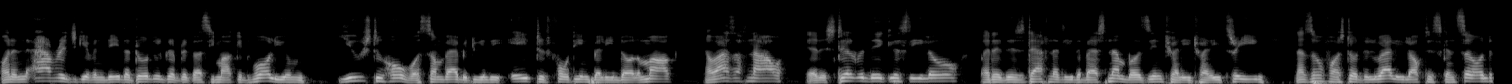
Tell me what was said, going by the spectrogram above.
on an average given day, the total cryptocurrency market volume used to hover somewhere between the 8 to 14 billion dollar mark. Now, as of now, it is still ridiculously low, but it is definitely the best numbers in 2023. Now, so far as total value locked is concerned,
